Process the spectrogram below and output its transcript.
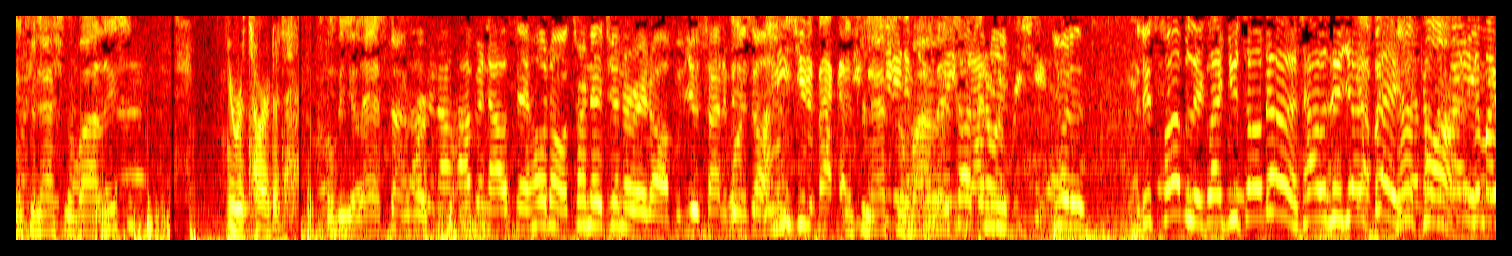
International violation. You're retarded. It's gonna be your last time working. I've been out saying, hold on, turn that generator off if you're trying to be Once a dog. I need you to back up. International getting violation. space and I don't appreciate it. You this public, like you told us. How is it your Yeah, space? That part. right into my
